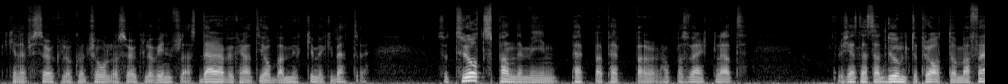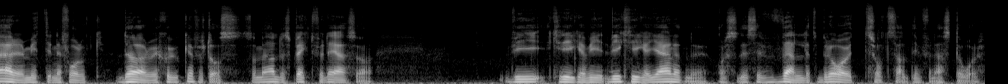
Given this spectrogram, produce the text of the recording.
Vi kallar det för Circle of Control och Circle of Influence. Där har vi kunnat jobba mycket, mycket bättre. Så trots pandemin, peppar peppar, hoppas verkligen att det känns nästan dumt att prata om affärer mitt i när folk dör och är sjuka förstås. Så med all respekt för det så vi krigar, vi, vi krigar järnet nu och så det ser väldigt bra ut trots allt inför nästa år.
